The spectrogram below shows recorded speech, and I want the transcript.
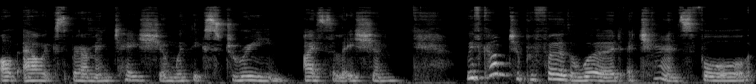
of our experimentation with extreme isolation. We've come to prefer the word a chance for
